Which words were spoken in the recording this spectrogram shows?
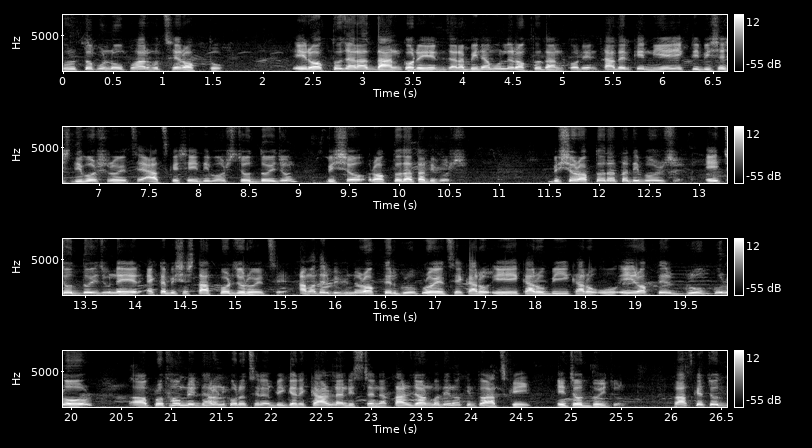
গুরুত্বপূর্ণ উপহার হচ্ছে রক্ত। এই রক্ত যারা দান করেন, যারা বিনামূল্যে রক্ত দান করেন, তাদেরকে নিয়ে একটি বিশেষ দিবস রয়েছে। আজকে সেই দিবস, চোদ্দই জুন, বিশ্ব রক্তদাতা দিবস। বিশ্ব রক্তদাতা দিবস এই চোদ্দই জুনের একটা বিশেষ তাৎপর্য রয়েছে। আমাদের বিভিন্ন রক্তের গ্রুপ রয়েছে, কারও এ, কারও বি, কারও ও। এই রক্তের গ্রুপগুলোর প্রথম নির্ধারণ করেছিলেন বিজ্ঞানী কার্ল্যান্ড স্টেনার। তার জন্মদিনও কিন্তু আজকেই, এই চোদ্দই জুন। তো আজকে চোদ্দ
